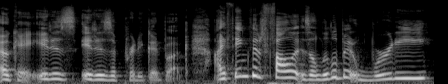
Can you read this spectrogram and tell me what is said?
Okay, it is it is a pretty good book. I think that Follett is a little bit wordy,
